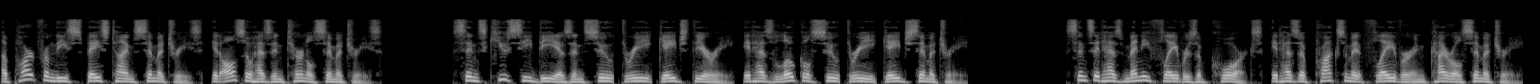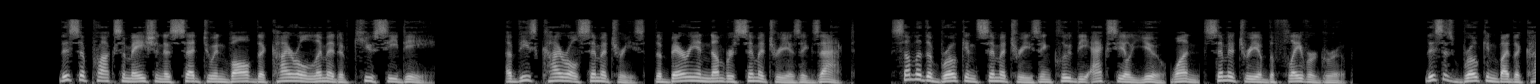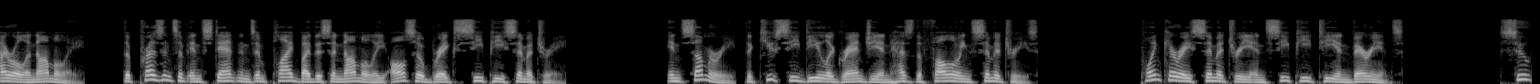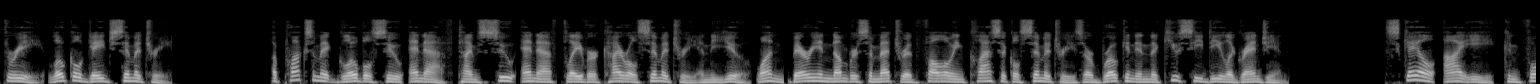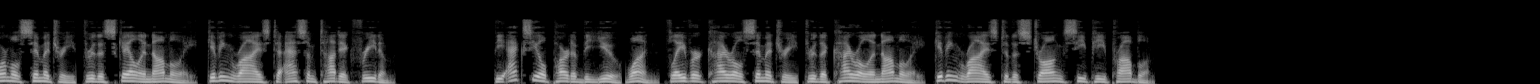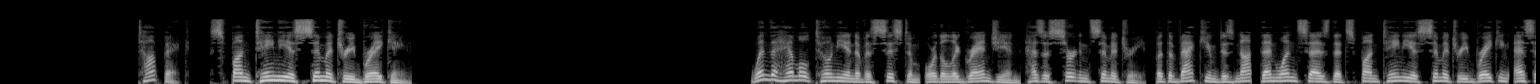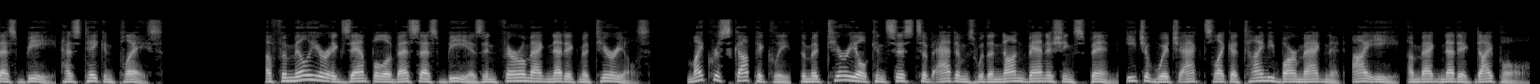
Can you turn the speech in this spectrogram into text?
Apart from these spacetime symmetries, it also has internal symmetries. Since QCD is an SU gauge theory, it has local SU gauge symmetry. Since it has many flavors of quarks, it has approximate flavor and chiral symmetry. This approximation is said to involve the chiral limit of QCD. Of these chiral symmetries, the baryon number symmetry is exact. Some of the broken symmetries include the axial U symmetry of the flavor group. This is broken by the chiral anomaly. The presence of instantons implied by this anomaly also breaks CP symmetry. In summary, the QCD Lagrangian has the following symmetries Poincaré symmetry and CPT invariance SU local gauge symmetry Approximate global SU NF times SU NF flavor chiral symmetry and the U baryon number symmetrith following classical symmetries are broken in the QCD Lagrangian. Scale, i.e., conformal symmetry through the scale anomaly, giving rise to asymptotic freedom. The axial part of the U flavor chiral symmetry through the chiral anomaly, giving rise to the strong CP problem. Topic: Spontaneous symmetry breaking. When the Hamiltonian of a system or the Lagrangian has a certain symmetry, but the vacuum does not, then one says that spontaneous symmetry breaking SSB has taken place. A familiar example of SSB is in ferromagnetic materials. Microscopically, the material consists of atoms with a non-vanishing spin, each of which acts like a tiny bar magnet, i.e., a magnetic dipole.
